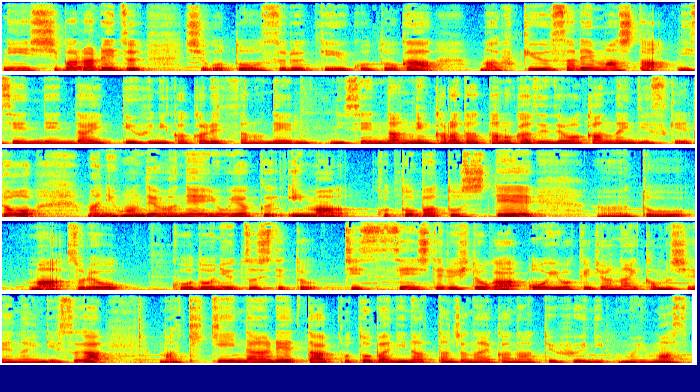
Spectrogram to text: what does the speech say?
に縛られず仕事をするっていうことが、まあ、普及されました。2000年代っていうふうに書かれてたので2000何年からだったのか全然わかんないんですけど、まあ、日本ではねようやく今言葉としてうんとまあそれを行動に移してと実践してる人が多いわけじゃないかもしれないんですが、まあ、聞き慣れた言葉になったんじゃないかなっていうふうに思います。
